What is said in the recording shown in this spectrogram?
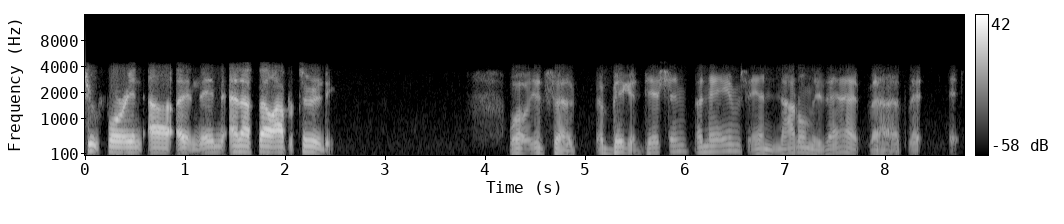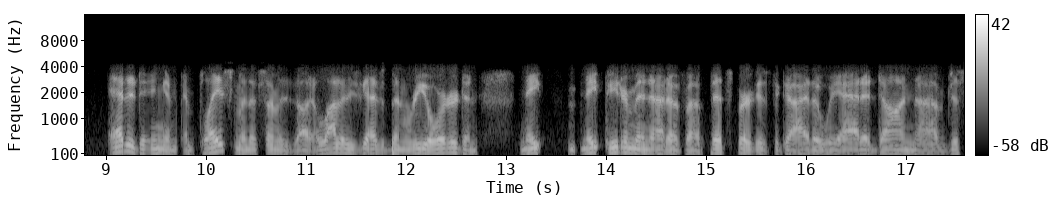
shoot for an, uh, an, an NFL opportunity? Well, it's a, a big addition of names, and not only that, uh, editing and, and placement of some of these. A lot of these guys have been reordered, and Nate Nate Peterman out of uh, Pittsburgh is the guy that we added on uh, just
